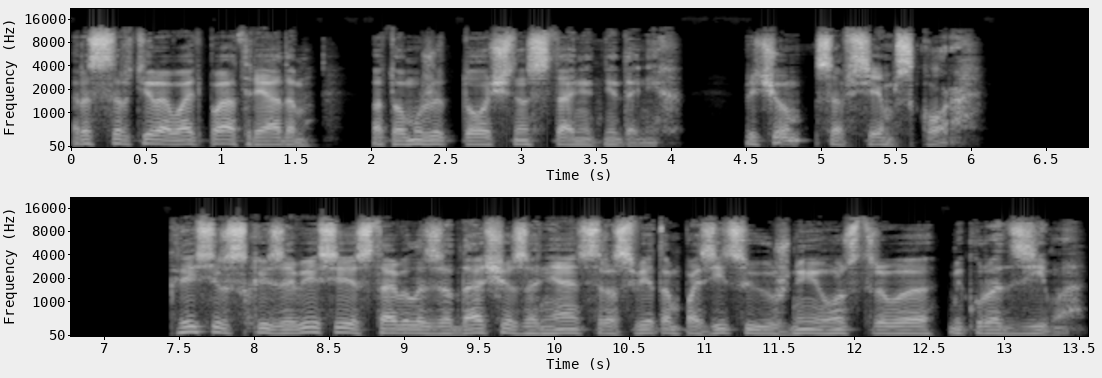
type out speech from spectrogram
рассортировать по отрядам, потом уже точно станет не до них. Причем совсем скоро. Крейсерской завесе ставилась задача занять с рассветом позицию южнее острова Микурадзима,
